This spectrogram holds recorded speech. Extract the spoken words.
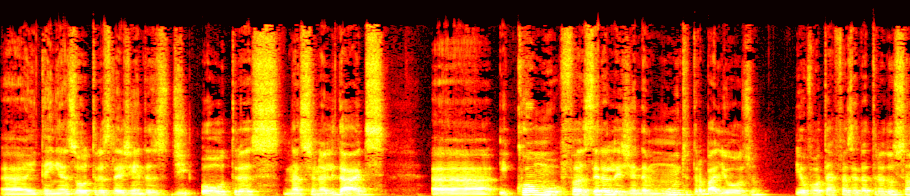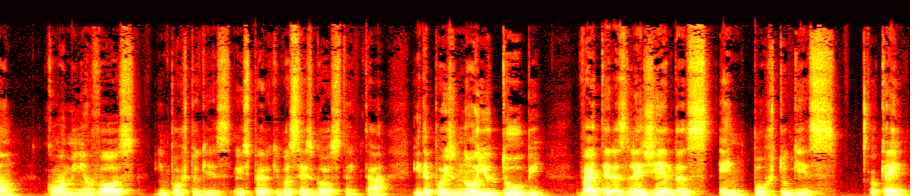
Uh, e tem as outras legendas de outras nacionalidades. Uh, e como fazer a legenda é muito trabalhoso, eu vou estar fazendo a tradução com a minha voz em português. Eu espero que vocês gostem, tá? E depois no YouTube vai ter as legendas em português, ok?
